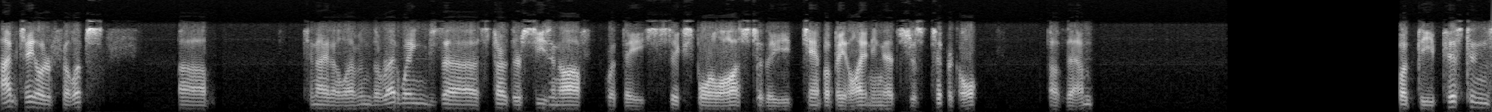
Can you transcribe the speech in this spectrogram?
I'm Taylor Phillips. Uh, tonight at 11, the Red Wings uh, start their season off with a 6-4 loss to the Tampa Bay Lightning. That's just typical of them. But the Pistons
